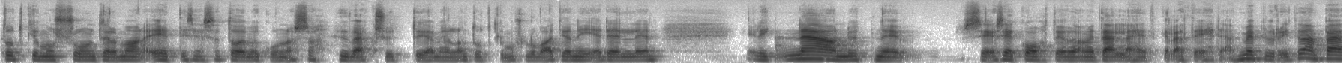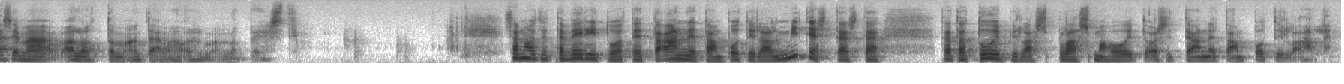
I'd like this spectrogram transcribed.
tutkimussuunnitelma on eettisessä toimikunnassa hyväksytty ja meillä on tutkimusluvat ja niin edelleen. Eli nämä on nyt ne, se, se kohta, jota me tällä hetkellä tehdään. Me pyritään pääsemään aloittamaan tämä mahdollisimman nopeasti. Sanoit, että verituotteita annetaan potilaalle. Miten tästä, tätä toipilasplasmahoitoa sitten annetaan potilaalle?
